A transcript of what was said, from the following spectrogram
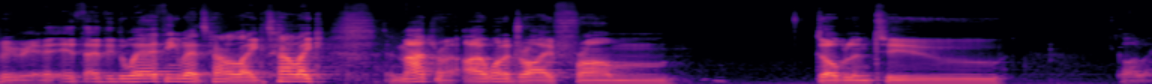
It, I think the way I think about it, it's kind of like it's kind of like imagine I want to drive from Dublin to Galway.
